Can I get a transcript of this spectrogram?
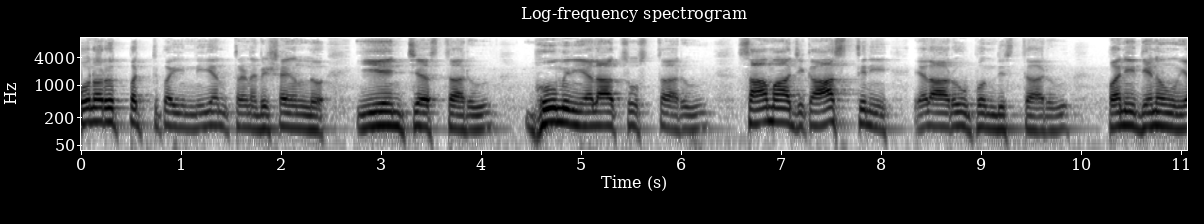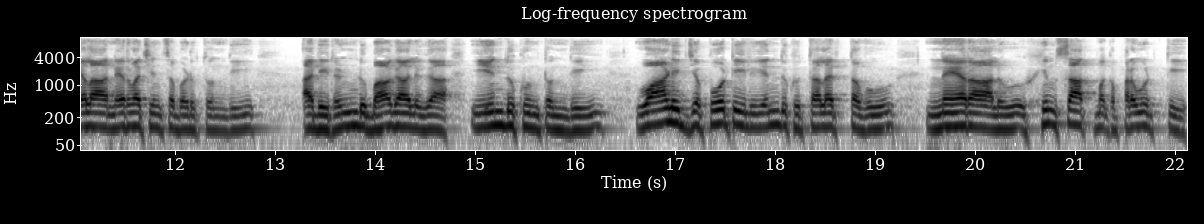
పునరుత్పత్తిపై నియంత్రణ విషయంలో ఏం చేస్తారు? భూమిని ఎలా చూస్తారు? సామాజిక ఆస్తిని ఎలా రూపొందిస్తారు? పని దినం ఎలా నిర్వచించబడుతుంది? అది రెండు భాగాలుగా ఎందుకుంటుంది? వాణిజ్య పోటీలు ఎందుకు తలెత్తవు? నేరాలు హింసాత్మక ప్రవృత్తి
